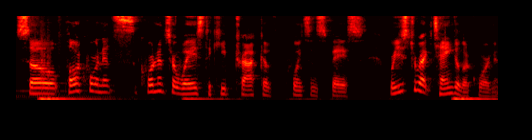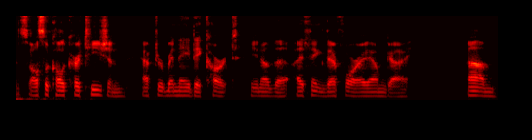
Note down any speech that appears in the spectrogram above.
So polar coordinates, coordinates are ways to keep track of points in space. We're used to rectangular coordinates, also called Cartesian, after Rene Descartes, you know, the I think therefore I am guy, um,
